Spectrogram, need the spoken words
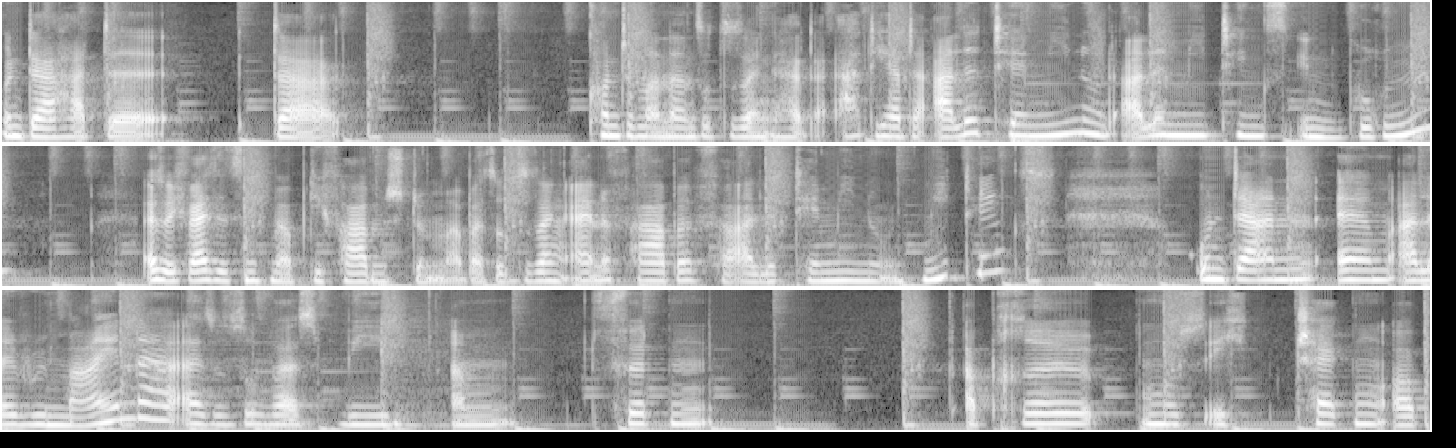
Und da hatte, da konnte man dann sozusagen, die hatte alle Termine und alle Meetings in grün. Also ich weiß jetzt nicht mehr, ob die Farben stimmen, aber sozusagen eine Farbe für alle Termine und Meetings. Und dann ähm, alle Reminder, also sowas wie am 4. April muss ich checken, ob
